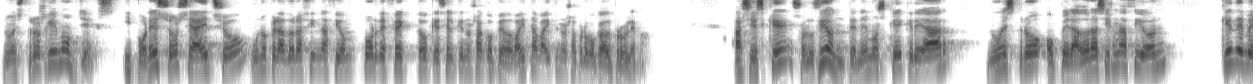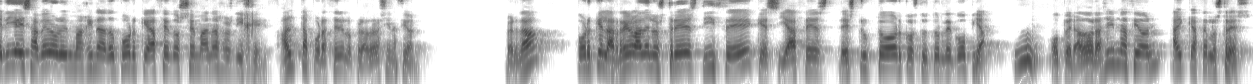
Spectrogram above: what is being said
nuestros GameObjects, y por eso se ha hecho un operador asignación por defecto, que es el que nos ha copiado byte a byte y nos ha provocado el problema. Así es que, solución, tenemos que crear nuestro operador asignación, que deberíais haberlo imaginado porque hace dos semanas os dije, falta por hacer el operador asignación, ¿verdad? Porque la regla de los tres dice que si haces destructor, constructor de copia u operador asignación, hay que hacer los tres,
